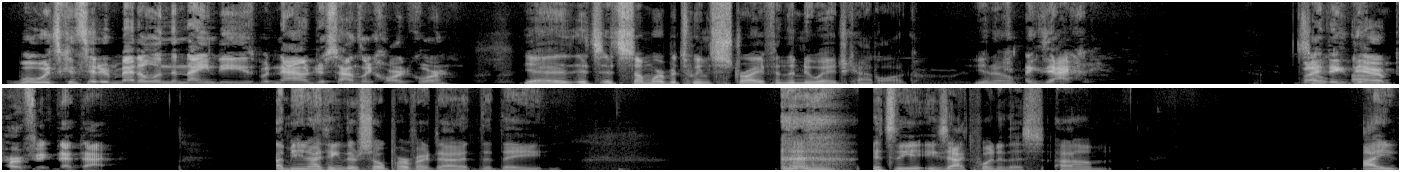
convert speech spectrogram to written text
what was considered metal in the 90s, but now just sounds like hardcore. Yeah, it's it's somewhere between Strife and the New Age catalog. You know. Exactly. But I think they're um, perfect at that. I mean, I think they're so perfect at it that they. it's the exact point of this. Um, I,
